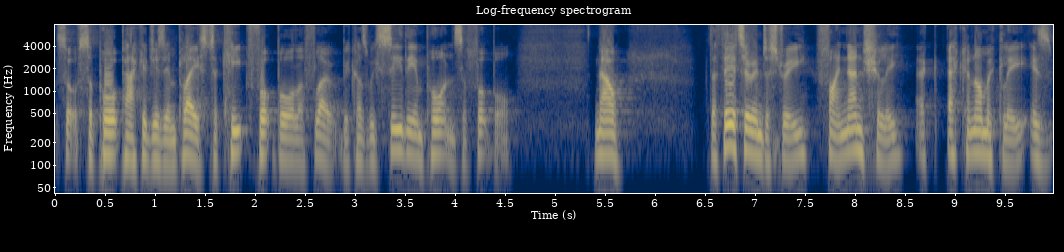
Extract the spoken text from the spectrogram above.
sort of support packages in place to keep football afloat because we see the importance of football. Now, the theatre industry, financially, ec- economically, is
